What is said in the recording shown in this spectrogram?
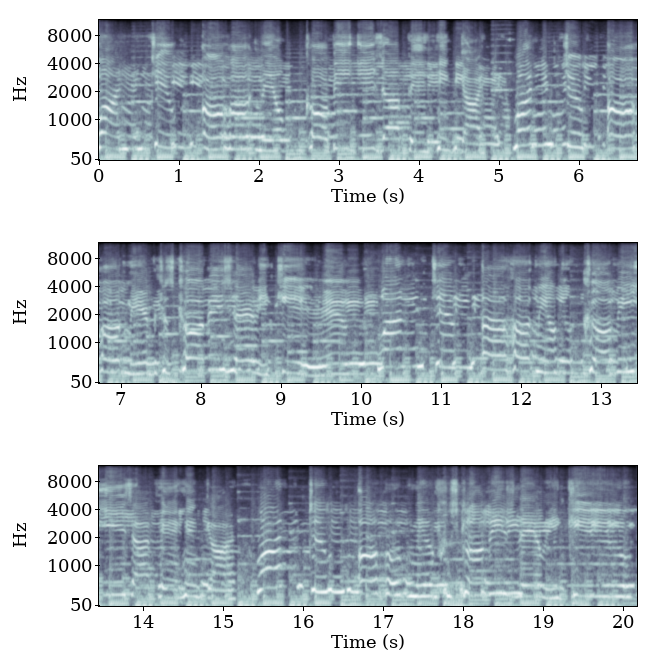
One, two, oatmeal. Kobe is a pink guy. One, two, oatmeal because Kobe's very cute two, a oatmeal. Chloe is a pink guy. One, two, a oatmeal. Cause Chloe's very cute.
